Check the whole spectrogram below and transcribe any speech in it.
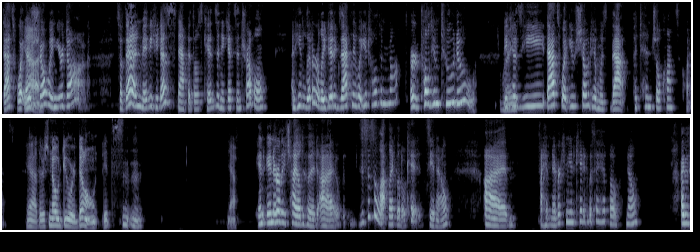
That's what Yeah. you're showing your dog. So then maybe he does snap at those kids and he gets in trouble and he literally did exactly what you told him not or told him to do Right. because he that's what you showed him was that potential consequence. yeah, there's no do or don't. It's Mm-mm. Yeah. In in early childhood, uh, this is a lot like little kids, you know. Um, I have never communicated with a hippo. No, I've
